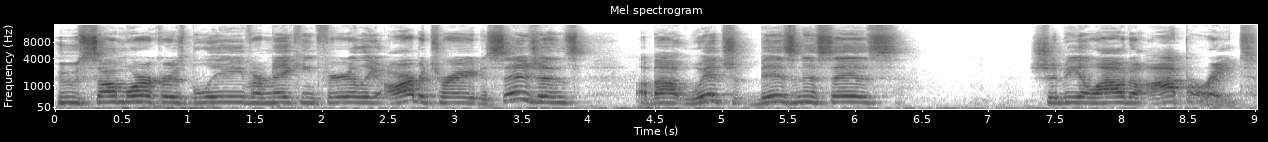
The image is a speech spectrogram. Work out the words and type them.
who some workers believe are making fairly arbitrary decisions about which businesses should be allowed to operate.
